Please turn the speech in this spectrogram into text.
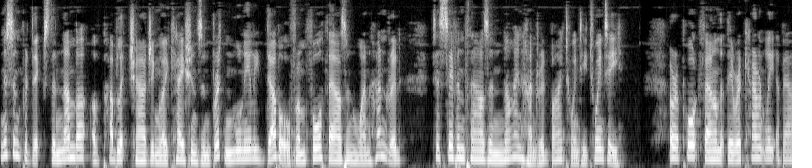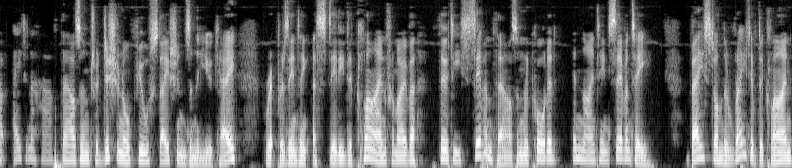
Nissan predicts the number of public charging locations in Britain will nearly double from 4,100 to 7,900 by 2020. A report found that there are currently about 8,500 traditional fuel stations in the UK, representing a steady decline from over 37,000 recorded in 1970. Based on the rate of decline,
